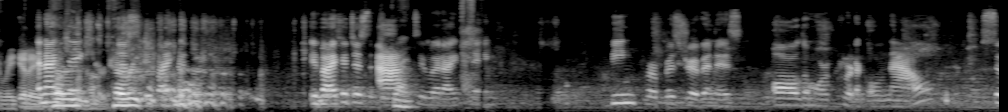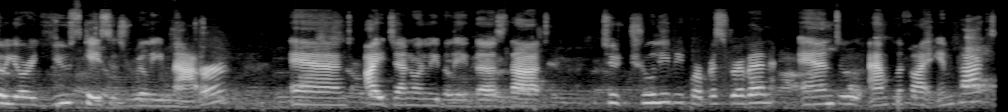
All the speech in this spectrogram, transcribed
Can we get a And I think just if I could, if I could just add to it, I think being purpose driven is all the more critical now. So your use cases really matter. And I genuinely believe this that to truly be purpose driven and to amplify impact,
